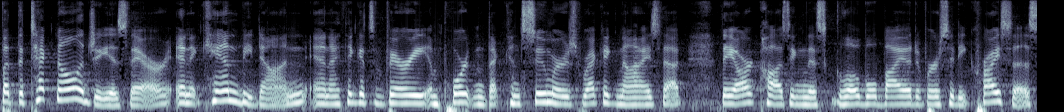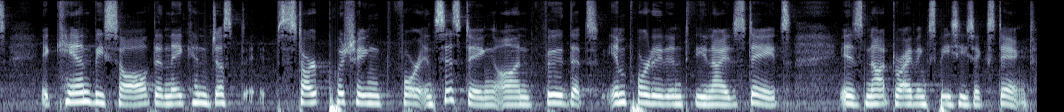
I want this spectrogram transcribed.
but the technology is there and it can be done. And I think it's very important that consumers recognize that they are causing this global biodiversity crisis. It can be solved and they can just start pushing for insisting on food that's imported into the United States is not driving species extinct.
